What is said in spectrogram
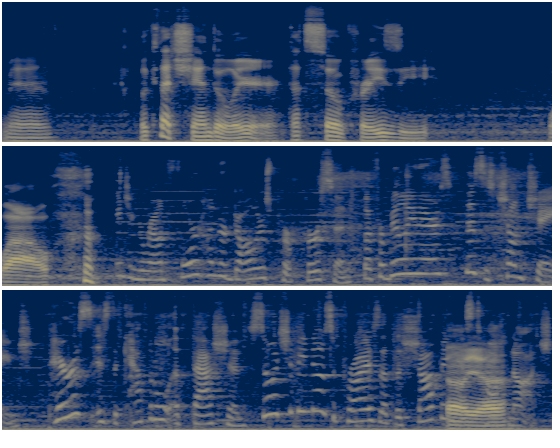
Man. Look at that chandelier. That's so crazy. Wow. ranging around $400 per person. But for billionaires, this is chump change. Paris is the capital of fashion, so it should be no surprise that the shopping Oh, is yeah. top notch.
